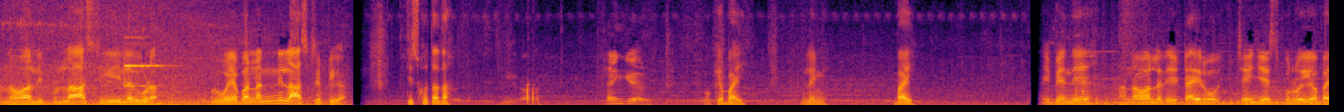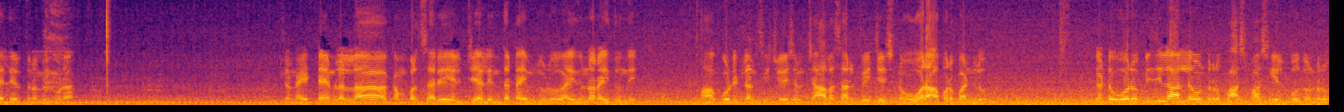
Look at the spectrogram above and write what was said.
అన్నవాళ్ళు ఇప్పుడు లాస్ట్ ఇక వెళ్ళదు కూడా. ఇప్పుడు పోయే బండ్లు అన్నీ లాస్ట్ ట్రిప్ ఇక. తీసుకో తాత. థ్యాంక్ యూ ఓకే బాయ్ ఇలాగే. బాయ్ అయిపోయింది. అన్న వాళ్ళది టైర్ చేంజ్ చేసుకుర్రు ఇక బయలుదేరుతున్నాం మేము కూడా. ఇట్లా నైట్ టైంలల్లా కంపల్సరీ హెల్ప్ చేయాలి. ఎంత టైం చూడు ఐదున్నర అవుతుంది మాకు కూడా ఇట్లాంటి సిచ్యువేషన్ చాలాసార్లు ఫేస్ చేసినాం. ఓవర్ ఆఫర్ బండ్లు. ఎందుకంటే ఓవర్ బిజీలో వాళ్ళే ఉంటారు ఫాస్ట్ ఫాస్ట్గా వెళ్ళిపోతుంటారు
